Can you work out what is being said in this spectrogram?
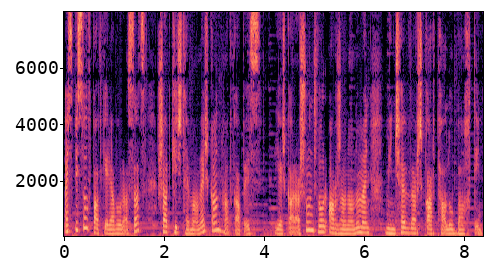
Այսպիսով պատկերավոր ասած, շատ քիչ թեմաներ կան հատկապես երկարաշունչ, որ արժանանում են ոչ վերջ կարդալու բախտին։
